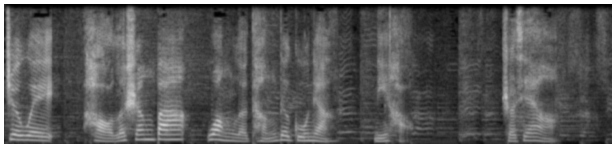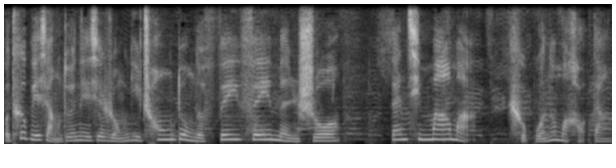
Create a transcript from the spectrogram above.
这位好了伤疤忘了疼的姑娘，你好。首先啊，我特别想对那些容易冲动的菲菲们说，单亲妈妈可不那么好当。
